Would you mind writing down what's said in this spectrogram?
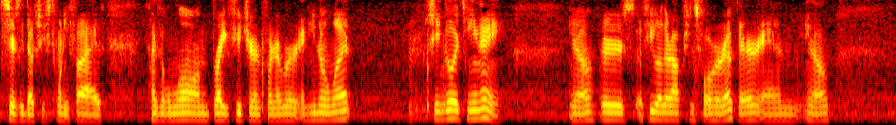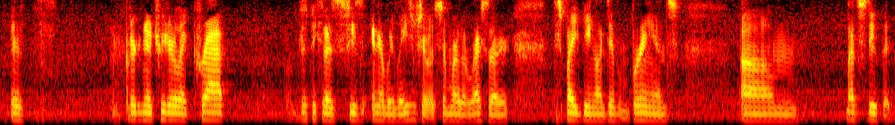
seriously doubt she's 25. Has a long, bright future in front of her, and you know what? She can go to TNA. You know, there's a few other options for her out there, and you know, if they're gonna treat her like crap just because she's in a relationship with some other wrestler, despite being on different brands, um, that's stupid.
